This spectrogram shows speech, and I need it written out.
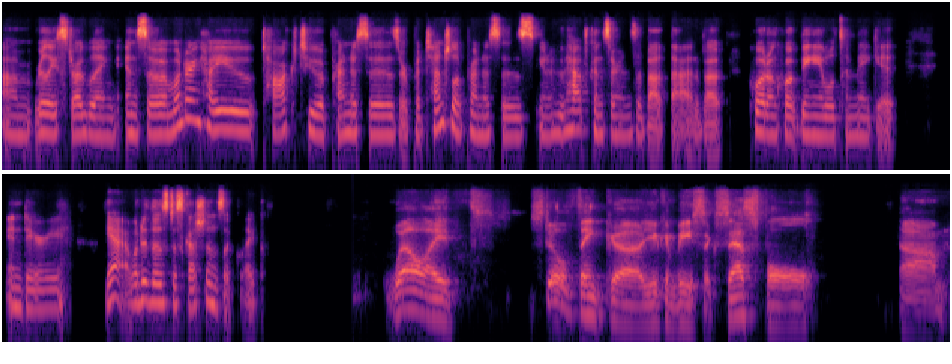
um, really struggling. And so I'm wondering how you talk to apprentices or potential apprentices, you know, who have concerns about that, about quote unquote being able to make it in dairy. Yeah, what do those discussions look like? Well, I still think uh, you can be successful um,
